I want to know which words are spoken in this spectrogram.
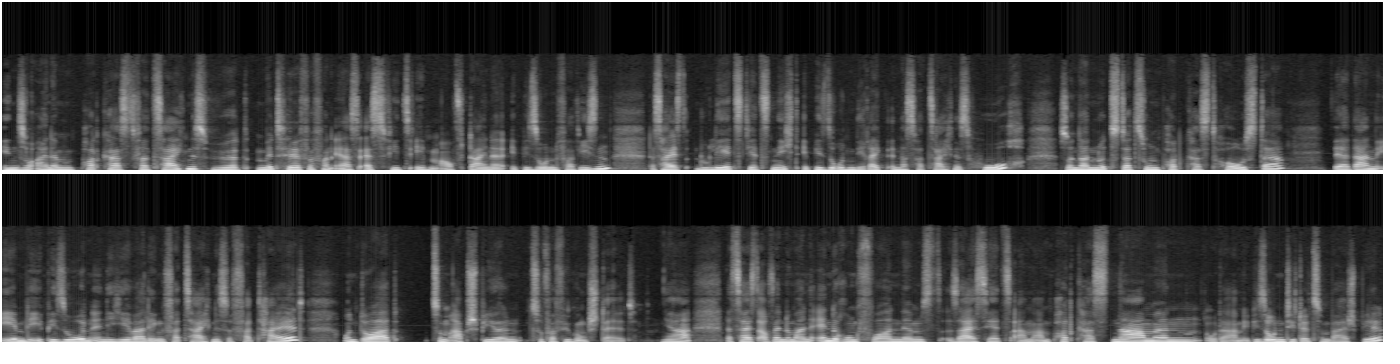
In so einem Podcast-Verzeichnis wird mithilfe von RSS-Feeds eben auf deine Episoden verwiesen. Das heißt, du lädst jetzt nicht Episoden direkt in das Verzeichnis hoch, sondern nutzt dazu einen Podcast-Hoster, der dann eben die Episoden in die jeweiligen Verzeichnisse verteilt und dort zum Abspielen zur Verfügung stellt. Ja, das heißt, auch wenn du mal eine Änderung vornimmst, sei es jetzt am, am Podcast-Namen oder am Episodentitel zum Beispiel,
